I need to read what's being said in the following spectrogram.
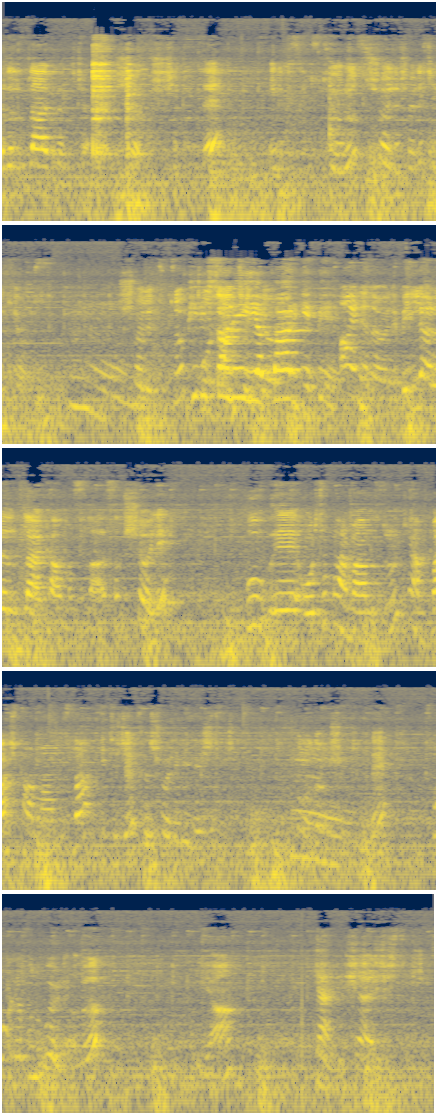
aralıklar bırakacağız. Şöyle şu şekilde elimizi tutuyoruz. Şöyle şöyle çekiyoruz. Şöyle tutup buradan Pirisoleyi çekiyoruz. yapar gibi. Aynen öyle. Belli aralıklar kalması lazım. Şöyle bu e, orta parmağımız dururken baş parmağımızla iteceğiz ve şöyle birleştireceğiz. Bunu da bu şekilde. Sonra bunu böyle alıp buraya Yerleştir. yerleştireceğiz.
